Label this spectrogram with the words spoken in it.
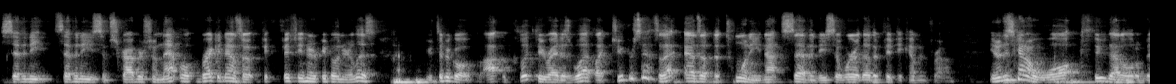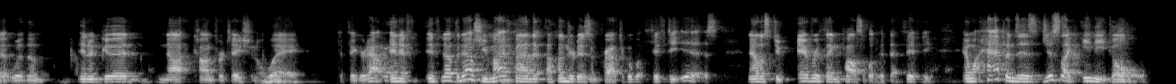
70, 70 subscribers from that. Well, break it down. So 1,500 people on your list, your typical uh, click through rate is what? Like 2%. So that adds up to 20, not 70. So where are the other 50 coming from? You know, just kind of walk through that a little bit with them in a good, not confrontational way to figure it out. And if, mm-hmm. if nothing else, you might find that 100 isn't practical, but 50 is. Now let's do everything possible to hit that 50. And what happens is, just like any goal,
